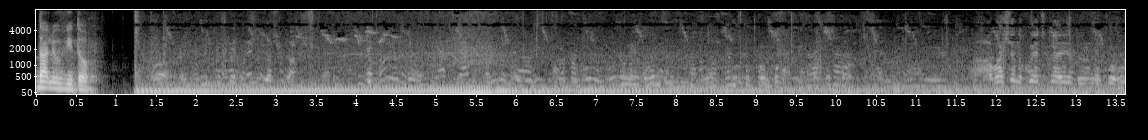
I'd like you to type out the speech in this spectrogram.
Далі у відео. А ваша нахуя чекає до на кого?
